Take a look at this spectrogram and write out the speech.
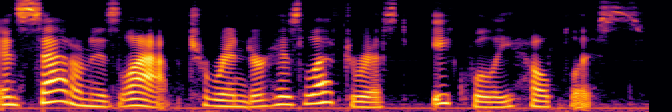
and sat on his lap to render his left wrist equally helpless.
